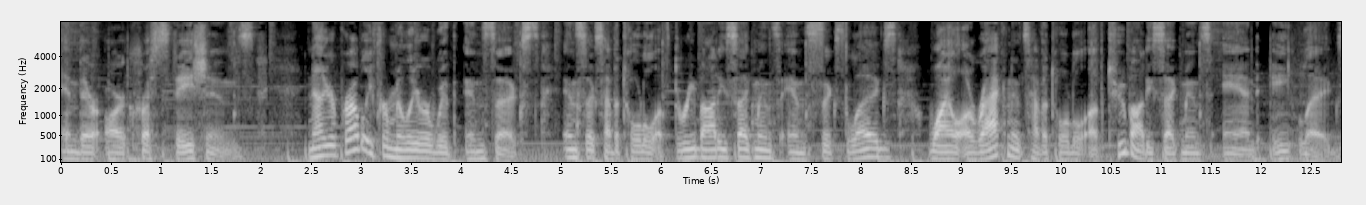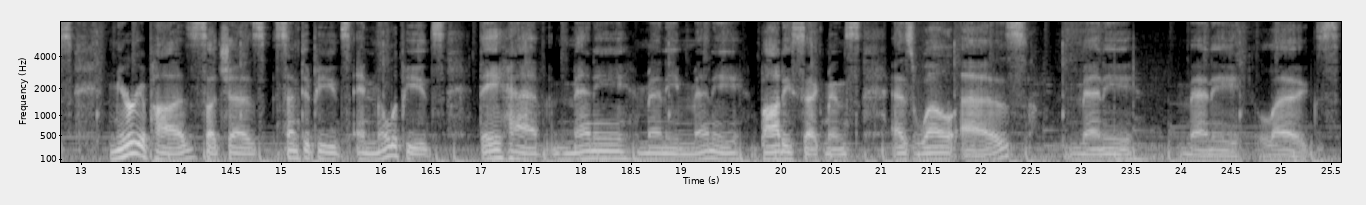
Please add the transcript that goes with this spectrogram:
and there are crustaceans. Now you're probably familiar with insects. Insects have a total of three body segments and six legs, while arachnids have a total of two body segments and eight legs. Myriapods, such as centipedes and millipedes, they have many, many, many body segments as well as many, many legs.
